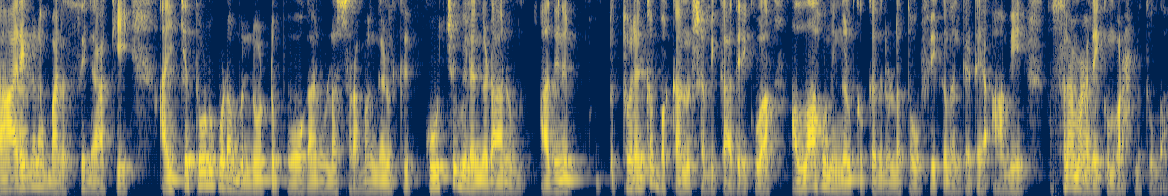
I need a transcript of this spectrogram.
കാര്യങ്ങളെ മനസ്സിലാക്കി ഐക്യത്തോടുകൂടെ മുന്നോട്ട് പോകാനുള്ള ശ്രമങ്ങൾക്ക് കൂച്ചുവിലങ്ങിടാനും അതിന് തുരങ്കം വെക്കാനും ശ്രമിക്കാതിരിക്കുക. അള്ളാഹു നിങ്ങൾക്കൊക്കെ അതിനുള്ള തോഫീക്ക് നൽകട്ടെ. ആമീൻ. അസ്സാം വലൈക്കും വറഹമത്തുള്ള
